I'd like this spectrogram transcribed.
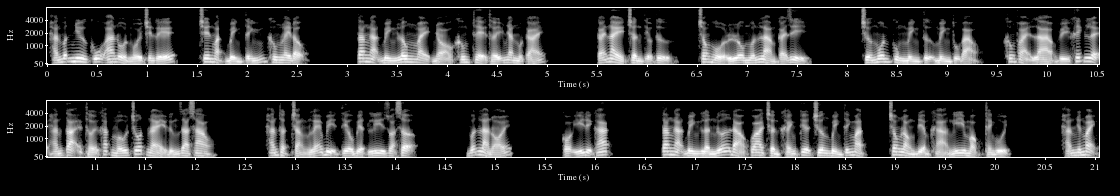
Hắn vẫn như cũ an ổn ngồi trên ghế, trên mặt bình tĩnh không lay động ta ngạn bình lông mày nhỏ không thể thấy nhăn một cái. Cái này trần tiểu tử, trong hồ lô muốn làm cái gì? Trường môn cùng mình tự mình thụ bảo, không phải là vì khích lệ hắn tại thời khắc mấu chốt này đứng ra sao? Hắn thật chẳng lẽ bị tiêu biệt ly dọa sợ? Vẫn là nói, có ý định khác. Tăng ngạn bình lần nữa đảo qua trần khánh kia trương bình tĩnh mặt, trong lòng điểm khả nghi mọc thành bụi. Hắn nhấn mạnh,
